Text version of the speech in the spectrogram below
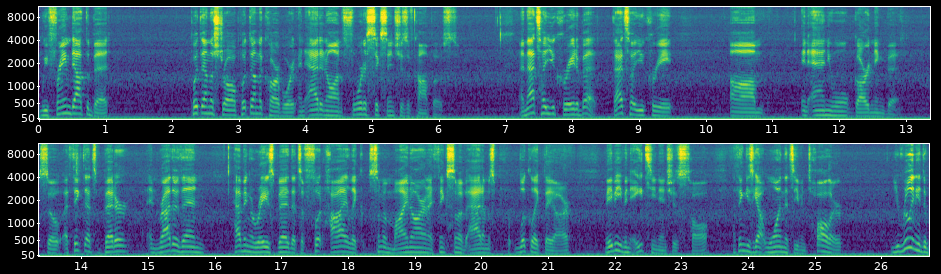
We framed out the bed, put down the straw, put down the cardboard, and added on four to six inches of compost. And that's how you create a bed. That's how you create um, an annual gardening bed. So I think that's better. And rather than having a raised bed that's a foot high, like some of mine are, and I think some of Adam's look like they are, maybe even 18 inches tall, I think he's got one that's even taller. You really need to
